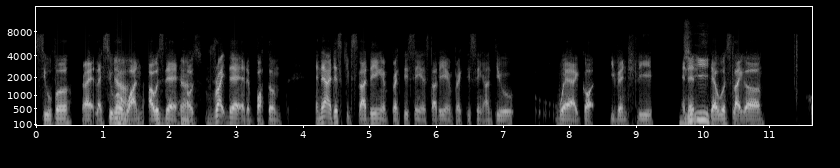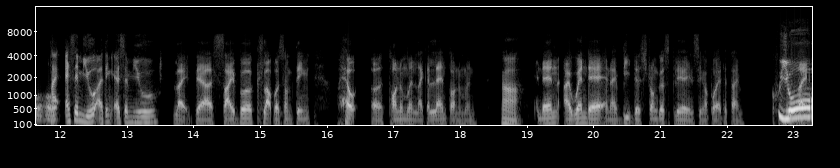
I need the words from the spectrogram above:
silver, right? Like silver Yeah. one. I was there. Yeah. I was right there at the bottom. And then I just keep studying and practicing and studying and practicing until where I got eventually. And then there was like a Ho, ho. like SMU, I think SMU, like their cyber club or something, held a tournament, like a LAN tournament. Ah. And then I went there and I beat the strongest player in Singapore at the time. Yo. Like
